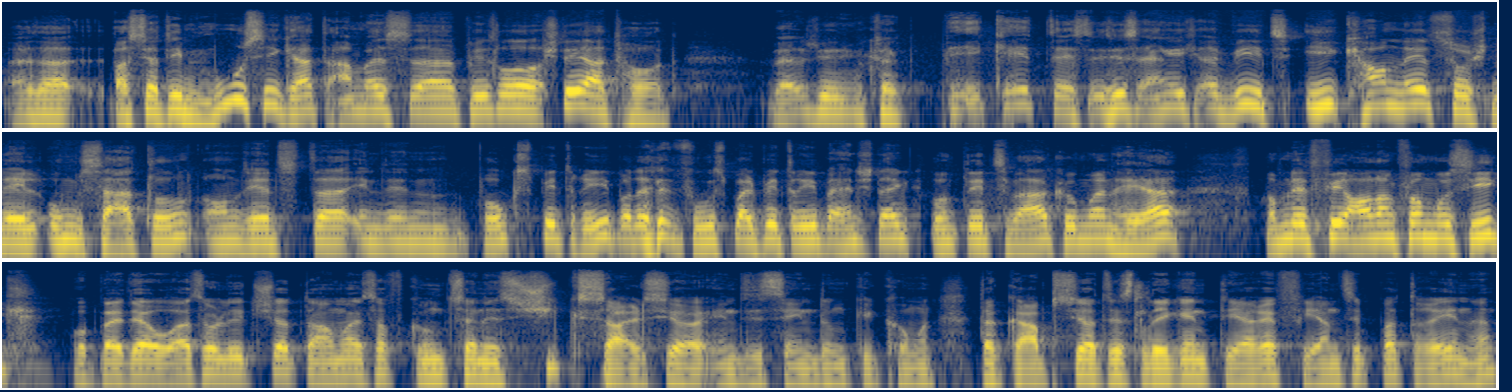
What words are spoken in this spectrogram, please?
Also, was ja die Musiker damals äh, ein bisschen gestört hat. Weil sie haben gesagt, wie geht das? Das ist eigentlich ein Witz. Ich kann nicht so schnell umsatteln und jetzt äh, in den Boxbetrieb oder den Fußballbetrieb einsteigen. Und die zwei kommen her, haben nicht viel Ahnung von Musik. Wobei der Orsolic ja damals aufgrund seines Schicksals ja in die Sendung gekommen. Da gab's ja das legendäre Fernsehporträt ne?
